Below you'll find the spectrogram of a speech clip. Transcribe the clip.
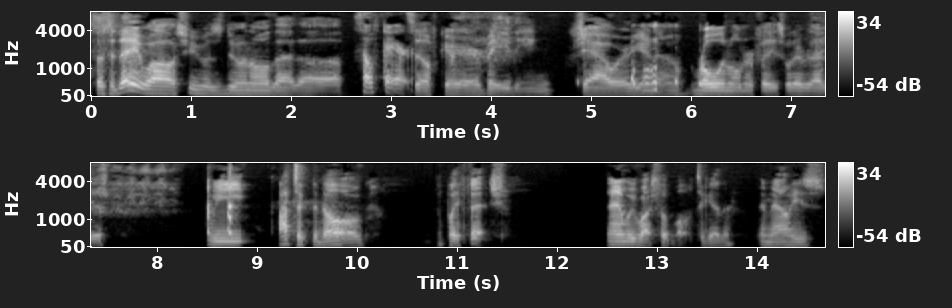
So today, while she was doing all that uh, Self care. self care, bathing, shower, you know, rolling on her face, whatever that is, we I took the dog to play fetch, and we watched football together. And now he's,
